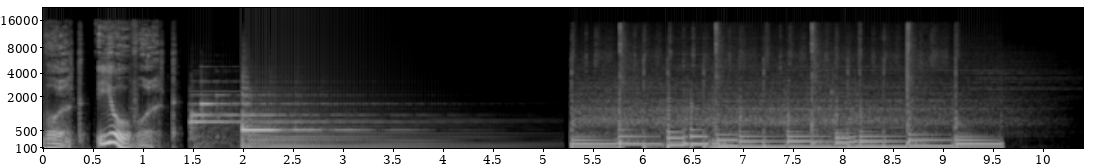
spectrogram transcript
volt, jó volt.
